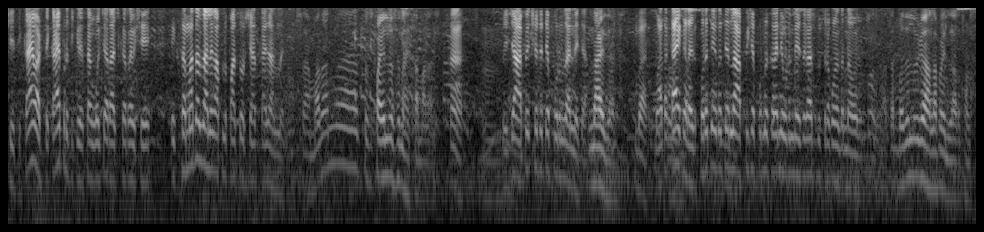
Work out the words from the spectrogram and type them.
शेती. काय वाटते काय प्रतिक्रिया? सांगोलच्या राजकारणाविषयी एक समाधान झालं का आपलं पाच वर्षात काय झालं नाही? समाधान अं, तसं पाहिलंच नाही समाधान. हा. म्हणजे ज्या अपेक्षा होत्या त्या पूर्ण झाल्या नाही त्या? नाही झालं बरं. मग आता काय करायचं? परत एकदा त्यांना अपेक्षा पूर्ण करायला निवडून द्यायचं का दुसरं कोणाचं नाव आता बदल घाला पाहिजे जरा थोडा.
